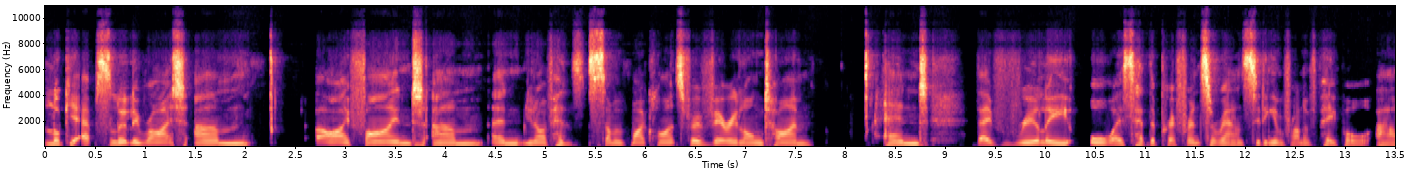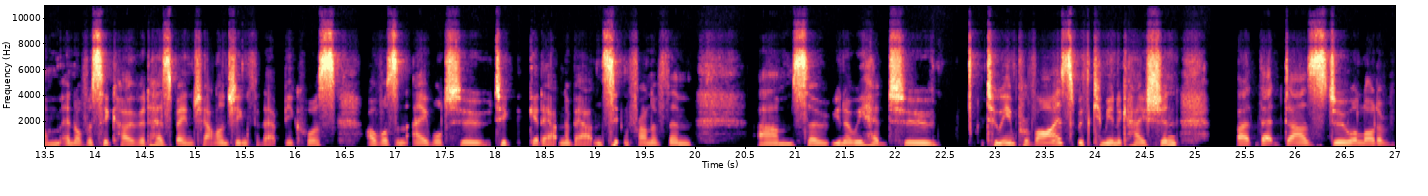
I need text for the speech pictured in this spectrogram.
look, you're absolutely right. Um, I find, um, and you know, I've had some of my clients for a very long time, and they've really always had the preference around sitting in front of people. Um, and obviously, COVID has been challenging for that because I wasn't able to to get out and about and sit in front of them. Um, so you know, we had to to improvise with communication, but that does do a lot of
